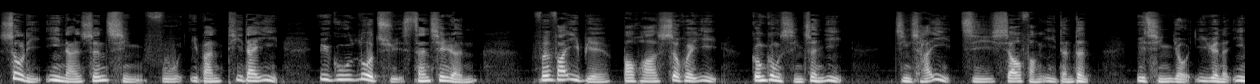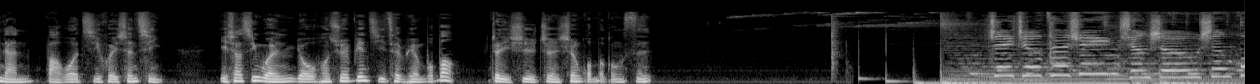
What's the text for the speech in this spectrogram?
受理役男申请服一般替代役，预估录取三千人，分发役别包括社会役、公共行政役。警察役及消防役等等，欲请有意愿的役男把握机会申请。以上新闻由黄轩编辑、蔡平播报，这里是正声广播公司。追求资讯，享受生活，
